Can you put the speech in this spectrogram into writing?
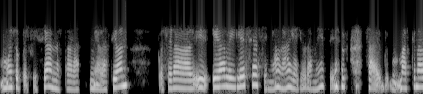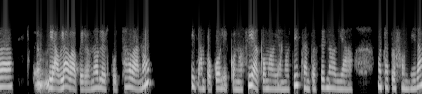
muy superficial nuestra mi oración pues era ir, a la iglesia, Señor, ay, ayúdame, sí. o sea, más que nada eh, le hablaba, pero no le escuchaba, ¿no? Y tampoco le conocía, como habíamos dicho, entonces no había mucha profundidad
